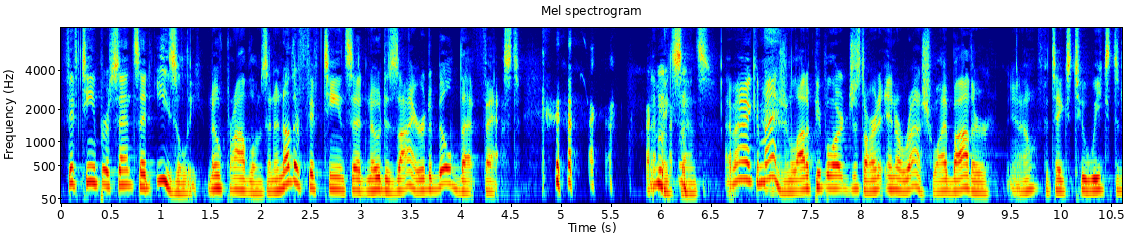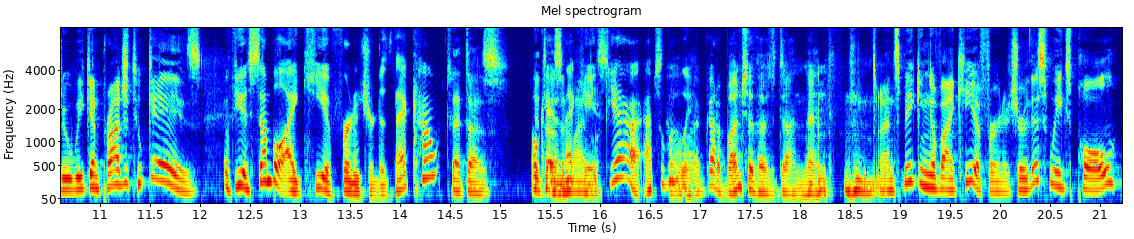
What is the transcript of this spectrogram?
Fifteen percent said easily, no problems, and another fifteen said no desire to build that fast. that makes sense. I mean, I can imagine a lot of people are just aren't in a rush. Why bother? You know, if it takes two weeks to do a weekend project, who cares? If you assemble IKEA furniture, does that count? That does. It Okay, does in in that case, book. yeah, Oh, absolutely. I've got a bunch of those done then. And speaking of IKEA furniture, this week's poll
